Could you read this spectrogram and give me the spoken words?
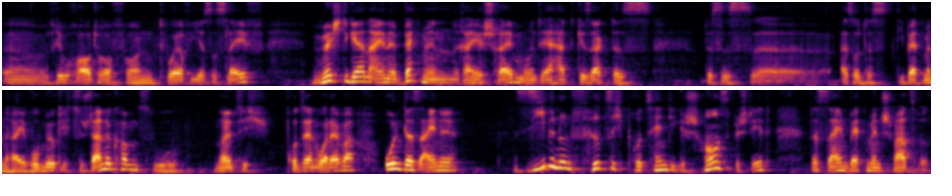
äh, Drehbuchautor von 12 Years a Slave, möchte gerne eine Batman-Reihe schreiben und er hat gesagt, dass, dass es, äh, also dass die Batman-Reihe womöglich zustande kommt, zu 90% whatever, und dass eine 47-prozentige Chance besteht, dass sein Batman schwarz wird.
